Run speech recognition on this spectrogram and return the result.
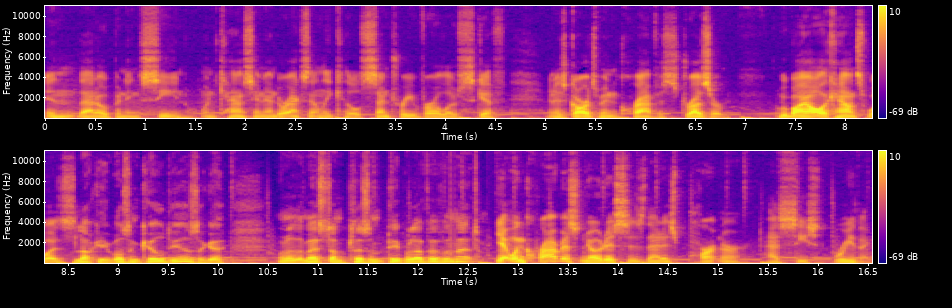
in that opening scene when Cassian Andor accidentally kills Sentry Verlo Skiff and his guardsman Kravis Drezer, who by all accounts was... Lucky he wasn't killed years ago. One of the most unpleasant people I've ever met. Yet when Kravis notices that his partner has ceased breathing,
